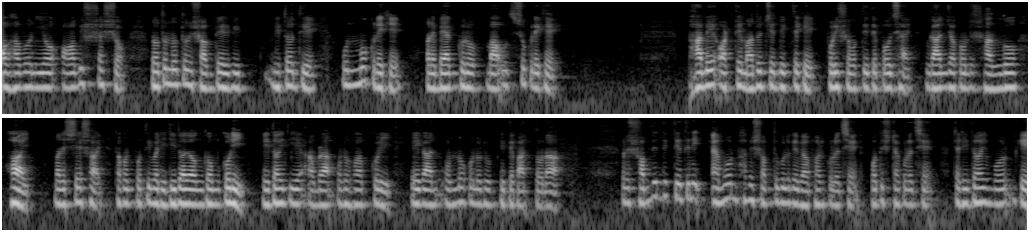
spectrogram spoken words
অভাবনীয়, অবিশ্বাস্য নতুন নতুন শব্দের ভিতর দিয়ে উন্মুখ রেখে মানে ব্যগ্র বা উৎসুক রেখে ভাবে অর্থে মাধুর্যের দিক থেকে পরিসমাপ্তিতে পৌঁছায়। গান যখন সাঙ্গ হয় মানে শেষ হয়, তখন প্রতিবারই হৃদয় অঙ্গম করি, হৃদয় দিয়ে আমরা অনুভব করি, এ গান অন্য কোনো রূপ নিতে পারত না। মানে শব্দের দিক থেকে তিনি এমনভাবে শব্দগুলোকে ব্যবহার করেছেন, প্রতিষ্ঠা করেছেন, যা হৃদয় মনকে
